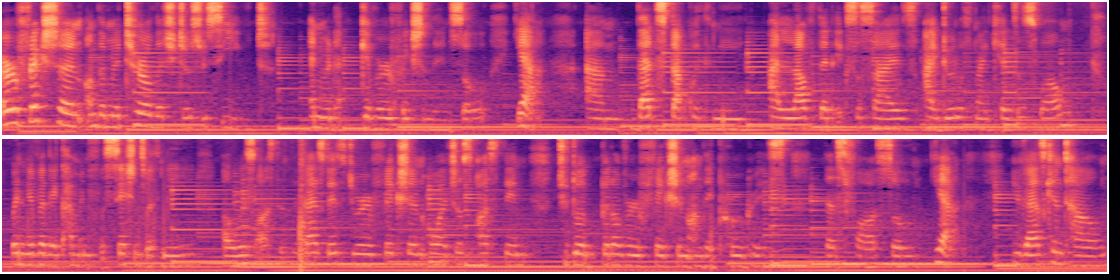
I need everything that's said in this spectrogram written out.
a reflection on the material that you just received and we'd give a reflection then so yeah um, that stuck with me. I love that exercise. I do it with my kids as well. Whenever they come in for sessions with me, I always ask them, guys, let's do a reflection, or I just ask them to do a bit of a reflection on their progress thus far. So, yeah, you guys can tell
